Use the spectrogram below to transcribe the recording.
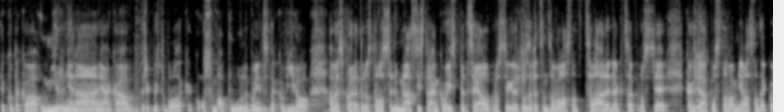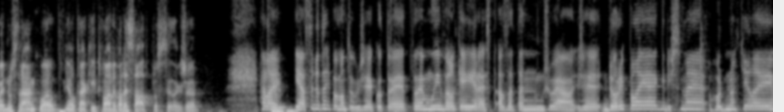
jako taková umírněná nějaká, řekl bych to bylo tak jako 8,5 nebo něco takového. A ve Score to dostalo 17 stránkový speciál, prostě, kde to zrecenzovala snad celá redakce, prostě každá postava měla snad jako jednu stránku a mělo to nějakých 2,90 prostě, takže Hele, Hmm. já si doteď pamatuju, že jako to, je, to je můj velký rest a za ten můžu já, že do replaye, když jsme hodnotili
